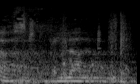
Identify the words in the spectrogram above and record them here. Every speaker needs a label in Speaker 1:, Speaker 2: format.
Speaker 1: First blood.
